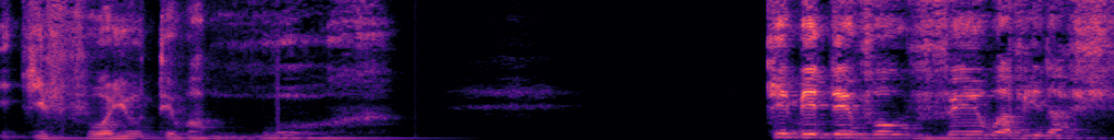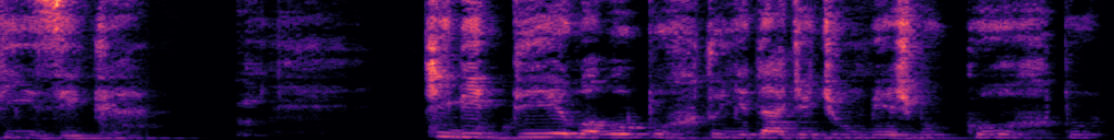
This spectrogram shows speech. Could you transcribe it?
E que foi o teu amor que me devolveu a vida física, que me deu a oportunidade de um mesmo corpo.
